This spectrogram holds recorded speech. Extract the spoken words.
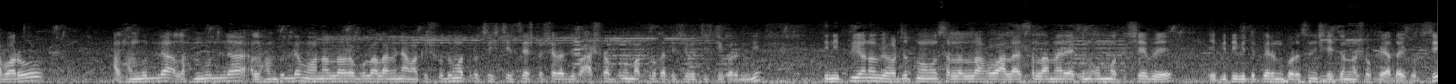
আবারও আলহামদুলিল্লাহ আলহামদুলিল্লাহ আলহামদুলিল্লাহ মহান আল্লাহ রবুল আলমিন আমাকে শুধুমাত্র সৃষ্টির শ্রেষ্ঠ সেরা জীব আশরাফুল মাকলুকাত হিসেবে সৃষ্টি করেননি। তিনি প্রিয় নবী হরজত মোহাম্মদ সাল্লাহ আল্লাহ সাল্লামের একজন উম্মত হিসেবে এই পৃথিবীতে প্রেরণ করেছেন সেই জন্য শুক্রিয়া আদায় করছি।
